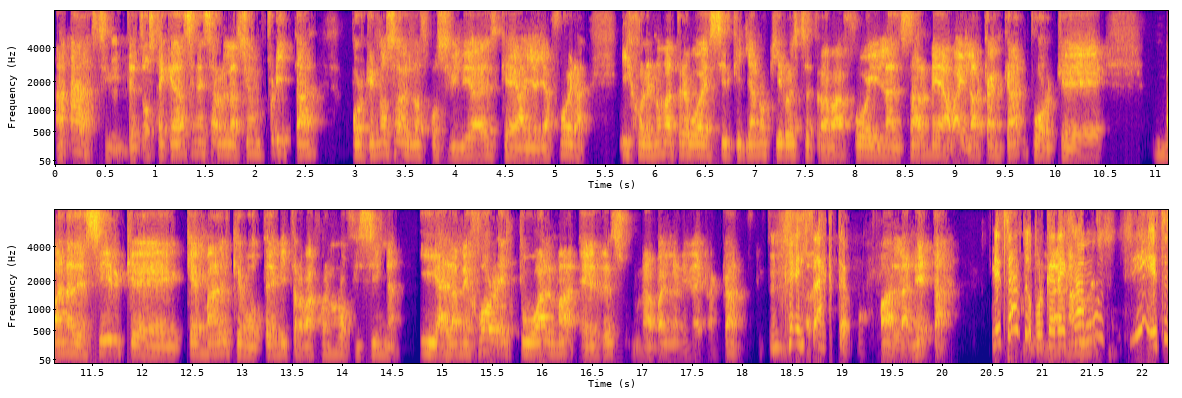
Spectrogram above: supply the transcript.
Ah, ah, si te, te quedas en esa relación frita, porque no sabes las posibilidades que hay allá afuera. Híjole, no me atrevo a decir que ya no quiero este trabajo y lanzarme a bailar cancán porque van a decir que qué mal que boté mi trabajo en una oficina. Y a lo mejor tu alma eres una bailarina de cancán. Exacto. Ah, la neta. Exacto, porque dejamos, sí, este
